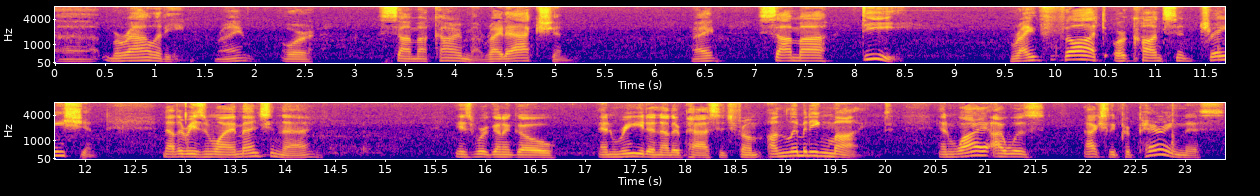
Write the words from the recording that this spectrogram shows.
uh, morality, right? Or Sama Karma, right action, right? samadhi, right thought or concentration. Now, the reason why I mention that is we're going to go and read another passage from Unlimiting Mind. And why I was actually preparing this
